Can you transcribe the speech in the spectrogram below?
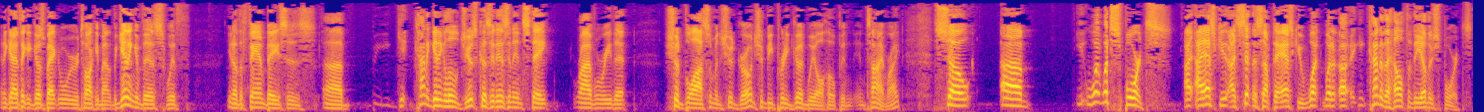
And again, I think it goes back to what we were talking about at the beginning of this with, you know, the fan bases, uh, kind of getting a little juice because it is an in-state rivalry that should blossom and should grow and should be pretty good, we all hope, in, in time, right? So, uh, what what sports? I, I ask you. I set this up to ask you what what uh, kind of the health of the other sports,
